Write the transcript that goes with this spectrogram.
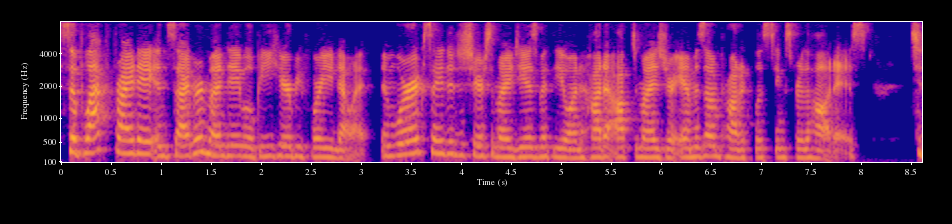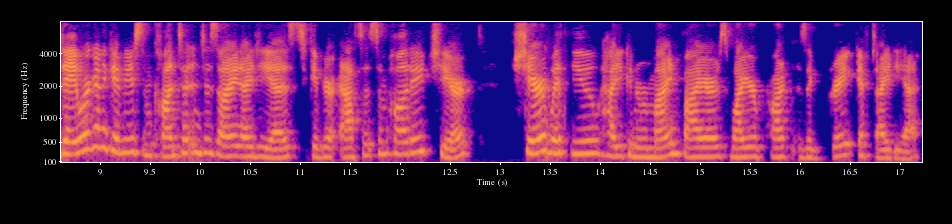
So, Black Friday and Cyber Monday will be here before you know it. And we're excited to share some ideas with you on how to optimize your Amazon product listings for the holidays. Today, we're going to give you some content and design ideas to give your assets some holiday cheer, share with you how you can remind buyers why your product is a great gift idea,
